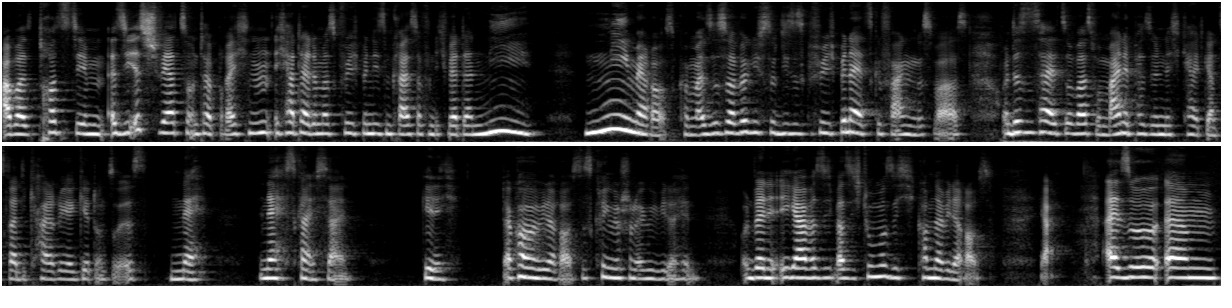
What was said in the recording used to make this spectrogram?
aber trotzdem, also sie ist schwer zu unterbrechen. Ich hatte halt immer das Gefühl, ich bin in diesem Kreislauf und ich werde da nie, nie mehr rauskommen. Also es war wirklich so dieses Gefühl, ich bin da jetzt gefangen, das war's. Und das ist halt sowas, wo meine Persönlichkeit ganz radikal reagiert und so ist, ne, ne, das kann nicht sein. Geh nicht. Da kommen wir wieder raus. Das kriegen wir schon irgendwie wieder hin. Und wenn, egal was ich, was ich tun muss, ich komme da wieder raus. Ja. Also, ähm,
